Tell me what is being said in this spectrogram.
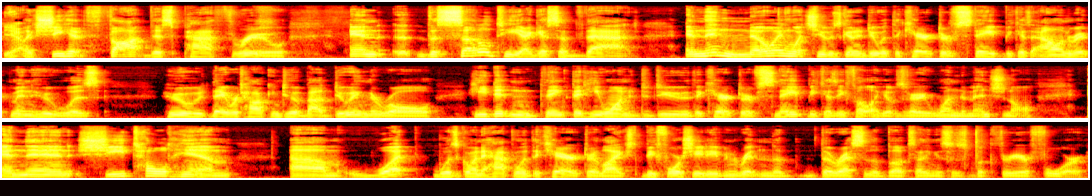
Yeah. like she had thought this path through and uh, the subtlety i guess of that and then knowing what she was going to do with the character of snape because alan rickman who was who they were talking to about doing the role he didn't think that he wanted to do the character of snape because he felt like it was very one-dimensional. And then she told him um, what was going to happen with the character, like before she'd even written the the rest of the books. I think this was book three or four,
